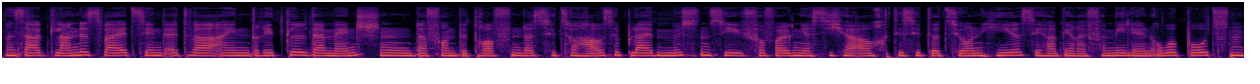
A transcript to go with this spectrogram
Man sagt, landesweit sind etwa ein Drittel der Menschen davon betroffen, dass sie zu Hause bleiben müssen. Sie verfolgen ja sicher auch die Situation hier. Sie haben Ihre Familie in Oberbozen,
